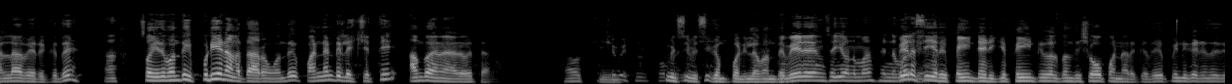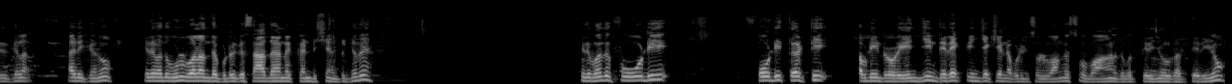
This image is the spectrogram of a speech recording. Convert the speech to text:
நல்லாவே இருக்குது. ஸோ இது வந்து இப்படியே நாங்கள் தரோம் வந்து பன்னெண்டு லட்சத்தி ஐம்பதாயிரம் தரோம் ஓகே. மிக்சி மிக்சி கம்பெனியில் வந்து இந்த வேலை எதுவும் செய்யணுமா? என்ன வேலை மாதிரி? செய்யற பெயிண்ட் அடிக்க பெயிண்ட்டுகள் வந்து ஷோ பண்ண இருக்குது. பின்னுக்கு இந்த இதுக்கெல்லாம் அடிக்கணும். இது வந்து உள் வளர்ந்தப்பட்டு இருக்கு சாதாரண கண்டிஷன் இருக்குது. இது வந்து ஃபோர்டி ஃபோர்டி தேர்ட்டி அப்படின்ற ஒரு என்ஜின் டிரெக்ட் இன்ஜெக்ஷன் அப்படின்னு சொல்லுவாங்க. ஸோ வாங்கினது பற்றி தெரிஞ்சவங்களுக்கு தெரியும்.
